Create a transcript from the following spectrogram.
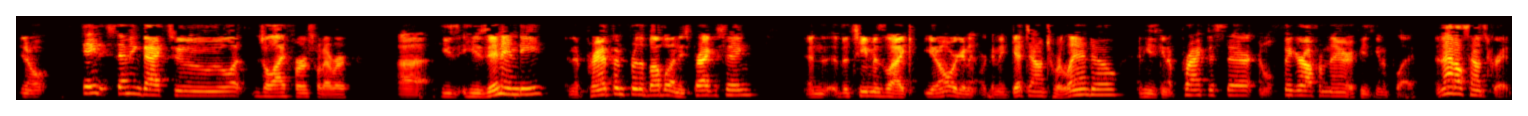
you know, date, stemming back to July 1st, whatever. Uh, he's he's in Indy and they're prepping for the bubble and he's practicing. And the team is like, you know, we're gonna we're gonna get down to Orlando and he's gonna practice there and we'll figure out from there if he's gonna play. And that all sounds great.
